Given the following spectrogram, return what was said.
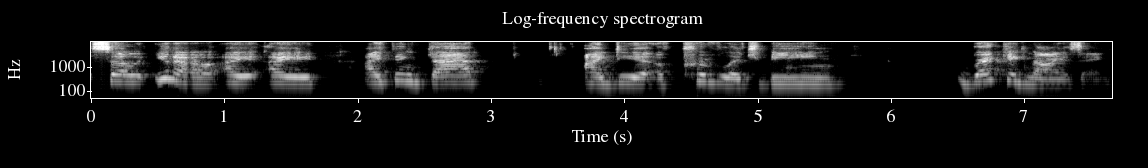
so, you know, I, I, I think that idea of privilege being recognizing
